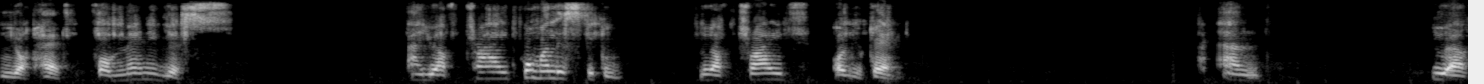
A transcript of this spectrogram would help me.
in your head for many years. And you have tried, humanly speaking, you have tried all you can. And you have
